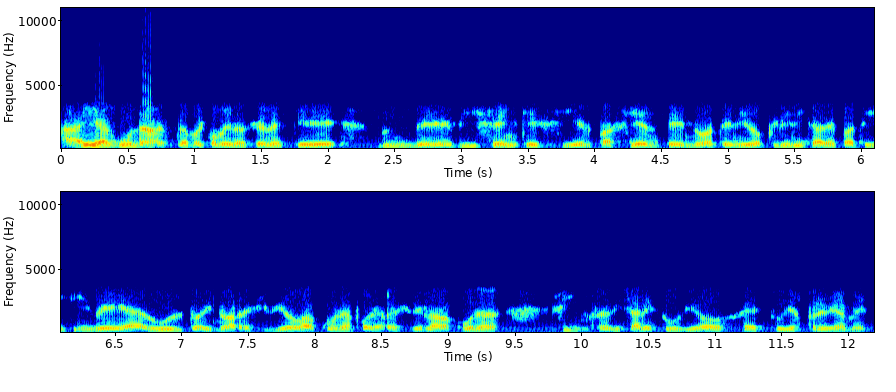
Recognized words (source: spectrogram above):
Hay algunas recomendaciones que mm, dicen que si el paciente no ha tenido clínica de hepatitis B adulto y no ha recibido vacuna, puede recibir la vacuna sin realizar estudios, estudios previamente.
